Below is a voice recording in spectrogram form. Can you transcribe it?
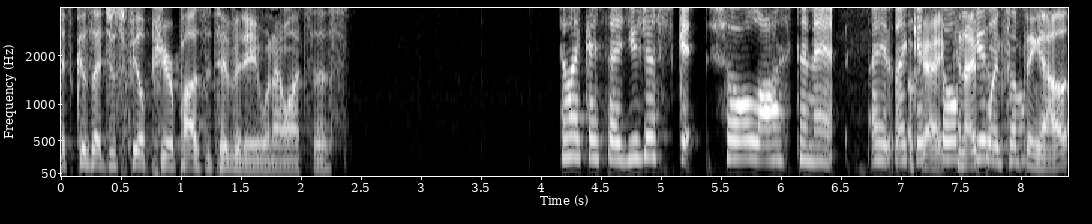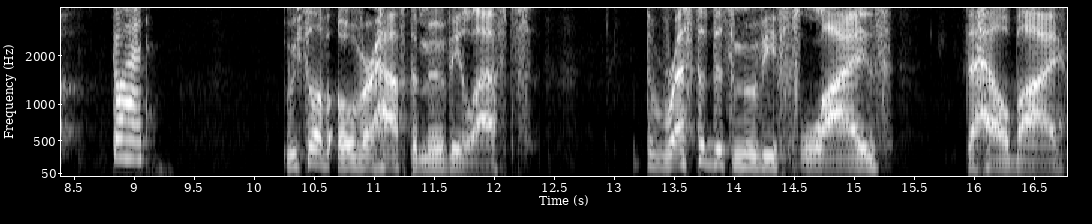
It's because I just feel pure positivity when I watch this. And like I said, you just get so lost in it. I like Okay, it's so can I beautiful. point something out? Go ahead. we still have over half the movie left. The rest of this movie flies the hell by.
